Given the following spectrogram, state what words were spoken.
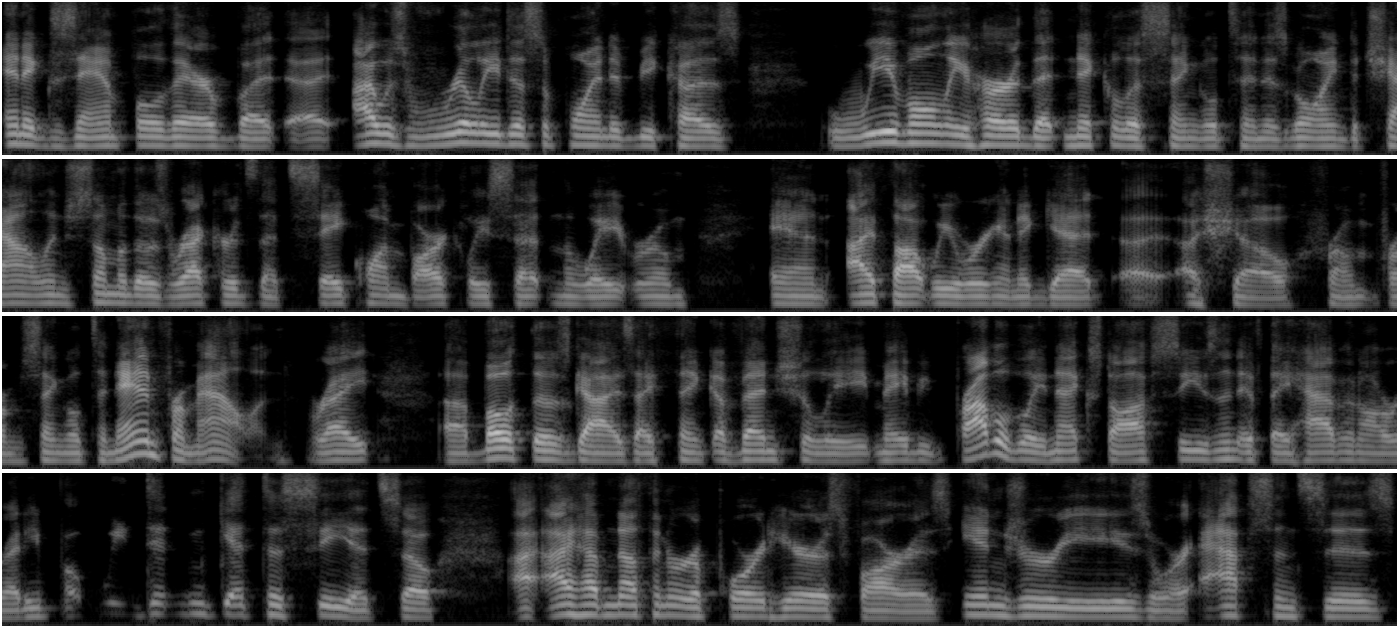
an example there. But uh, I was really disappointed because we've only heard that Nicholas Singleton is going to challenge some of those records that Saquon Barkley set in the weight room. And I thought we were going to get a, a, show from from Singleton and from Allen, right? Uh, both those guys, I think, eventually, maybe probably next off season if they haven't already, but we didn't get to see it. So I, I have nothing to report here as far as injuries or absences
